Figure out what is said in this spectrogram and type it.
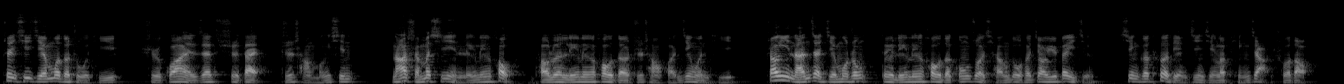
这期节目的主题是关爱 Z 世代职场萌新，拿什么吸引零零后？讨论零零后的职场环境问题。张一楠在节目中对零零后的工作强度和教育背景、性格特点进行了评价，说道。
